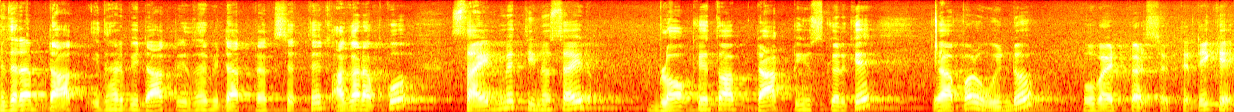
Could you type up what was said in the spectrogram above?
इधर आप डाक इधर भी डाक इधर भी डाक रख सकते हैं। अगर आपको साइड में तीनों साइड ब्लॉक है तो आप डाक यूज़ करके यहाँ पर विंडो प्रोवाइड कर सकते हैं। ठीक है?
